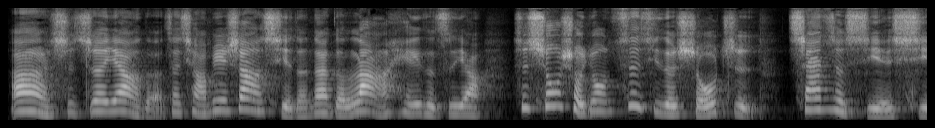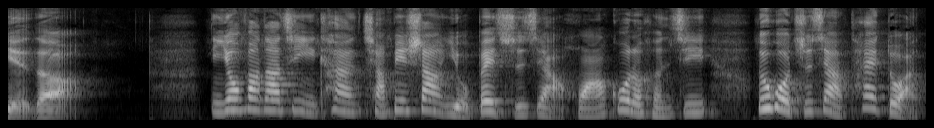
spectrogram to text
啊，是这样的，在墙壁上写的那个蜡黑的字样，是凶手用自己的手指沾着血写的。你用放大镜一看，墙壁上有被指甲划过的痕迹。如果指甲太短，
